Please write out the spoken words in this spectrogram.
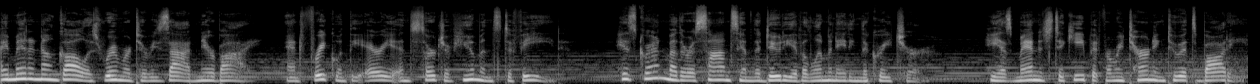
A Manananggal is rumored to reside nearby and frequent the area in search of humans to feed. His grandmother assigns him the duty of eliminating the creature. He has managed to keep it from returning to its body,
